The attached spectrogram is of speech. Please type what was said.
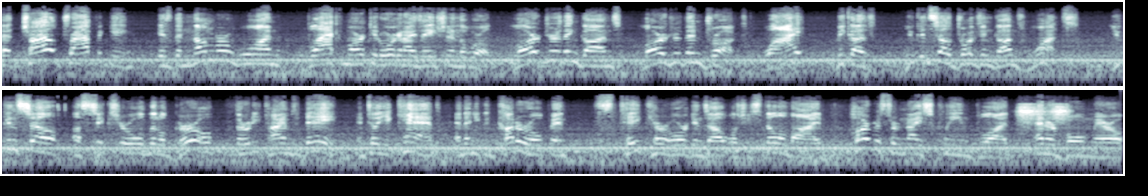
that child trafficking is the number one black market organization in the world. Larger than guns, larger than drugs. Why? Because you can sell drugs and guns once. You can sell a six year old little girl 30 times a day until you can't, and then you can cut her open, take her organs out while she's still alive, harvest her nice clean blood and her bone marrow,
